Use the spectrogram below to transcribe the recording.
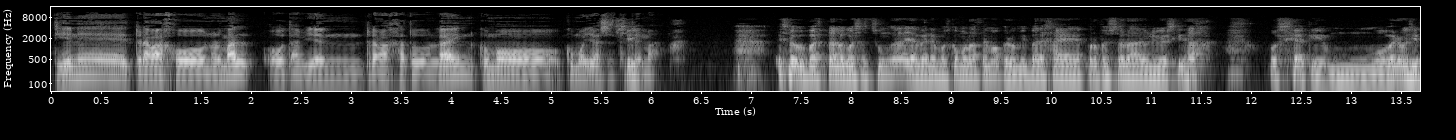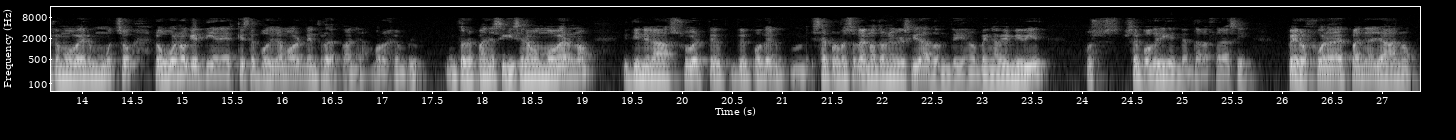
tiene trabajo normal o también trabaja todo online? ¿Cómo, cómo llevas este Sí. tema? Eso va a estar la cosa chunga, ya veremos cómo lo hacemos, pero mi pareja es profesora de universidad, o sea que mover nos hizo mover mucho. Lo bueno que tiene es que se podría mover dentro de España, por ejemplo. Dentro de España, si quisiéramos movernos y tiene la suerte de poder ser profesora en otra universidad donde nos venga bien vivir, pues se podría intentar hacer así. Pero fuera de España ya no,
